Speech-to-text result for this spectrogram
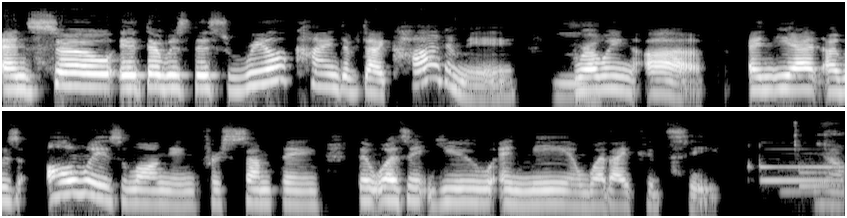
and so it, there was this real kind of dichotomy mm. growing up and yet i was always longing for something that wasn't you and me and what i could see yeah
